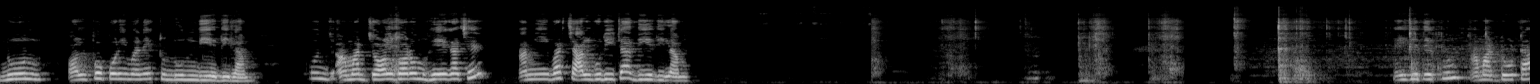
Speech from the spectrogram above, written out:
নুন অল্প পরিমাণে একটু নুন দিয়ে দিলাম। দেখুন, আমার জল গরম হয়ে গেছে। আমি এবার চাল গুঁড়িটা দিয়ে দিলাম। এই যে দেখুন, আমার ডোটা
